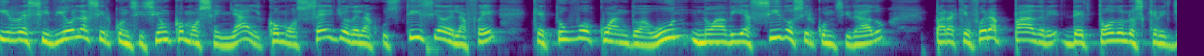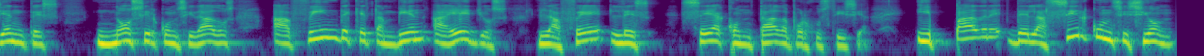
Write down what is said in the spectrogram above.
Y recibió la circuncisión como señal, como sello de la justicia de la fe que tuvo cuando aún no había sido circuncidado, para que fuera padre de todos los creyentes no circuncidados, a fin de que también a ellos la fe les sea contada por justicia, y padre de la circuncisión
